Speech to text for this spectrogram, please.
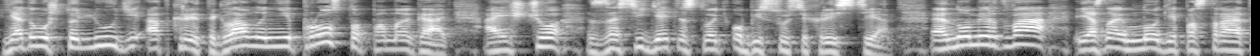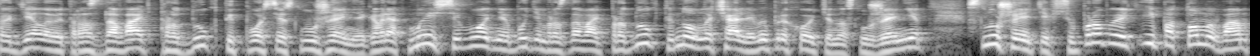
Я думаю, что люди открыты. Главное не просто помогать, а еще засидеть свидетельствовать об Иисусе Христе. Э, номер два, я знаю, многие пастора это делают, раздавать продукты после служения. Говорят, мы сегодня будем раздавать продукты, но вначале вы приходите на служение, слушаете всю проповедь, и потом мы вам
